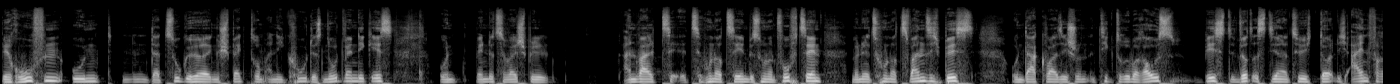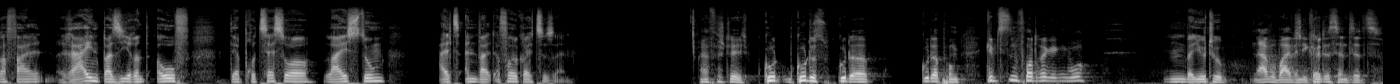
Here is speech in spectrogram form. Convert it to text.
Berufen und einem dazugehörigen Spektrum an IQ, das notwendig ist. Und wenn du zum Beispiel Anwalt z- z- 110 bis 115, wenn du jetzt 120 bist und da quasi schon einen Tick drüber raus bist, wird es dir natürlich deutlich einfacher fallen, rein basierend auf der Prozessorleistung als Anwalt erfolgreich zu sein. Ja, verstehe ich. Gut, gutes, guter, guter Punkt. Gibt es diesen Vortrag irgendwo? Hm, Bei YouTube. Na, wobei, wenn die Quintessenz jetzt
